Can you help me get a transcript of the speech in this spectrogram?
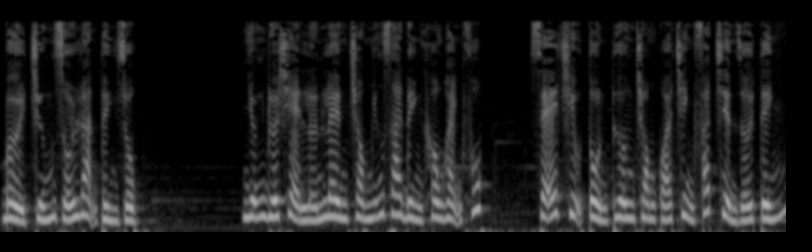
bởi chứng rối loạn tình dục. Những đứa trẻ lớn lên trong những gia đình không hạnh phúc sẽ chịu tổn thương trong quá trình phát triển giới tính.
